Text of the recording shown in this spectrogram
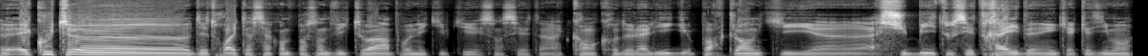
Euh, écoute, euh, Détroit est à 50% de victoire pour une équipe qui est censée être un cancre de la ligue. Portland qui euh, a subi tous ces trades et qui a quasiment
